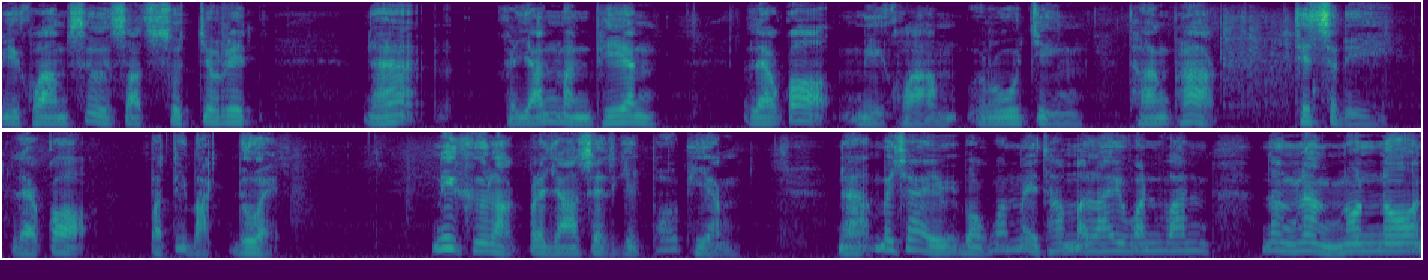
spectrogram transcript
มีความซื่อสัตย์สุจริตนะฮะขยันหมั่นเพียร แล้วก็มีความรู้จริงทางภาคทฤษฎีแล้วก็ปฏิบัติด้วย นี่คือหลักปรัชญาเศรษฐกิจพอเพียงนะไม่ใช่บอกว่าไม่ทำอะไรวันๆนั่งนั่งนอนนอน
